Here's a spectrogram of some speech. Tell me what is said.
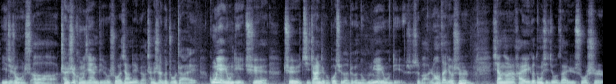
以这种呃城市空间，比如说像这个城市的住宅、工业用地去去挤占这个过去的这个农业用地，是吧？然后再就是嗯相当于还有一个东西就在于说是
